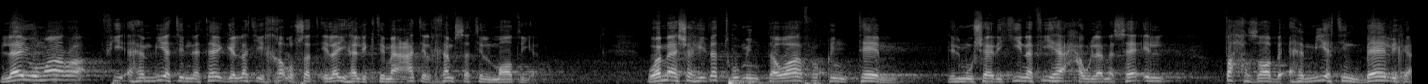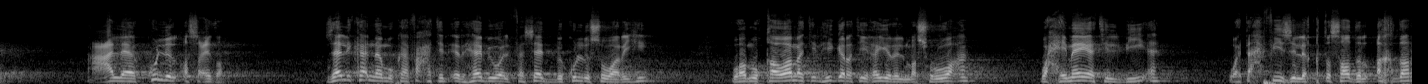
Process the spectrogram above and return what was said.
لا يمارى في أهمية النتائج التي خلصت إليها الاجتماعات الخمسة الماضية. وما شهدته من توافق تام للمشاركين فيها حول مسائل تحظى بأهمية بالغة على كل الأصعدة. ذلك أن مكافحة الإرهاب والفساد بكل صوره ومقاومة الهجرة غير المشروعة وحماية البيئة وتحفيز الاقتصاد الأخضر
